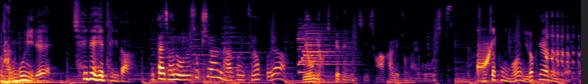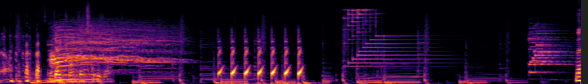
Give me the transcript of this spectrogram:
단군일의 최대 혜택이다. 일단 저는 오늘 속 시원 답을 들었고요. 내용이 어떻게 되는지 정확하게 좀 알고 싶습니다. 정책 홍보는 이렇게 해야 되는 것 같아요. 굉장히 좋은 정책이죠. 네,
